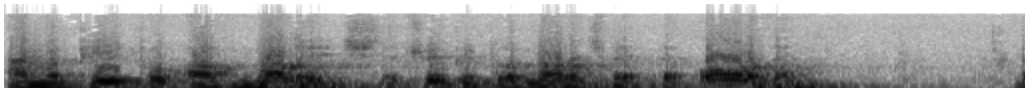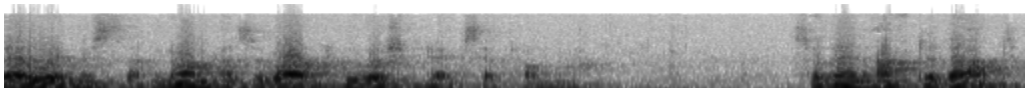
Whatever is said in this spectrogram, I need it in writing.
And the people of knowledge, the true people of knowledge, all of them bear witness that none has a right to be worshipped except Allah. So then after that,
